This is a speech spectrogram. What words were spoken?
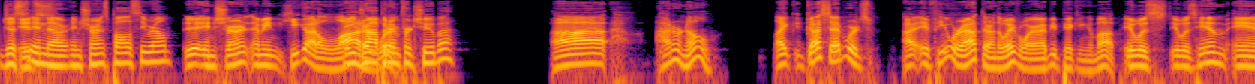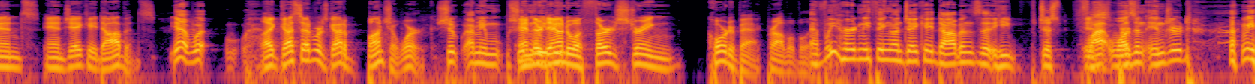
Just It's- in the insurance policy realm. Insurance. I mean, he got a Are lot. you of dropping work. him for Chuba? Uh, I don't know. Like Gus Edwards, I, if he were out there on the waiver wire, I'd be picking him up. It was it was him and and J.K. Dobbins. yeah. What Like Gus Edwards got a bunch of work, should I mean? Should and they're down to a third string quarterback probably. Have we heard anything on J.K. Dobbins that he just flat per- wasn't injured? I mean,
